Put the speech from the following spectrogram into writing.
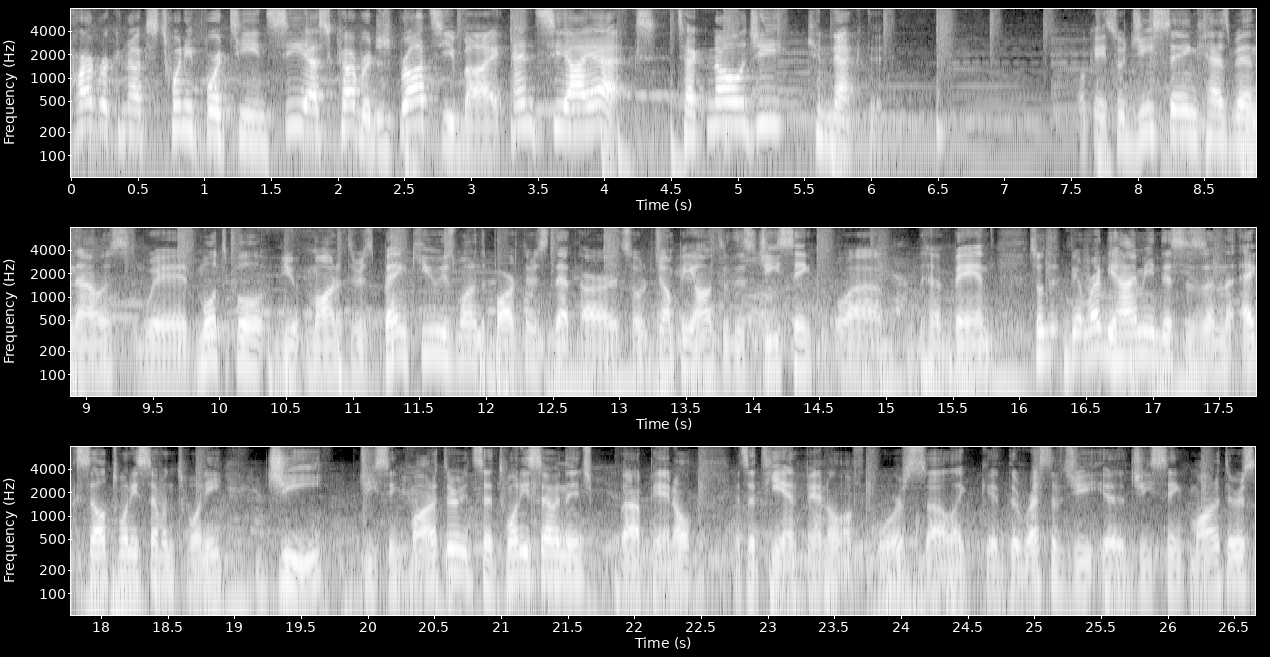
Hardware Canucks 2014 CES coverage is brought to you by NCIX, technology connected. Okay, so G-Sync has been announced with multiple monitors. BenQ is one of the partners that are sort of jumping onto this G-Sync uh, band. So right behind me, this is an XL2720G G-Sync monitor. It's a 27-inch uh, panel. It's a TN panel, of course, uh, like the rest of uh, G-Sync monitors.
